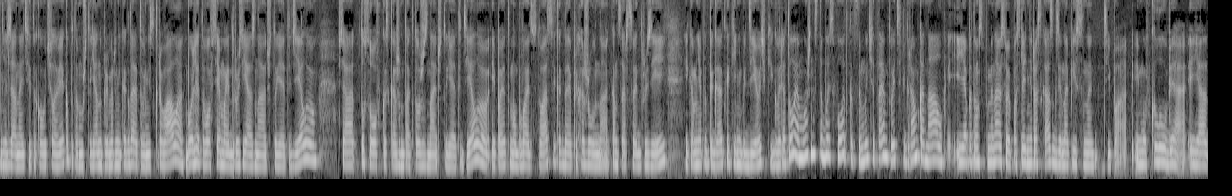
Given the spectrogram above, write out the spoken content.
нельзя найти такого человека, потому что я, например, никогда этого не скрывала. Более того, все мои друзья знают, что я это делаю вся тусовка, скажем так, тоже знает, что я это делаю, и поэтому бывают ситуации, когда я прихожу на концерт своих друзей, и ко мне подбегают какие-нибудь девочки и говорят, ой, а можно с тобой сфоткаться? Мы читаем твой телеграм-канал. И я потом вспоминаю свой последний рассказ, где написано, типа, и мы в клубе, и я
